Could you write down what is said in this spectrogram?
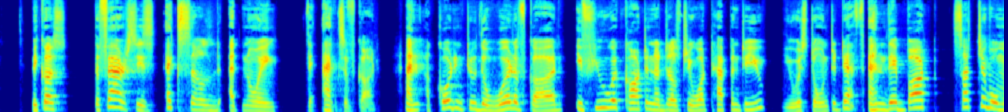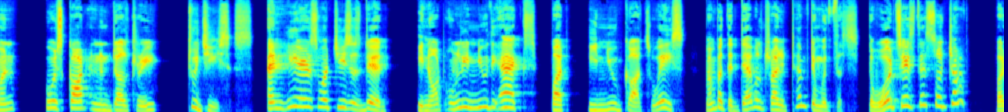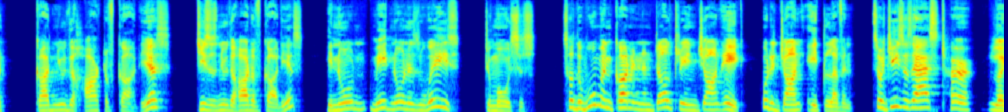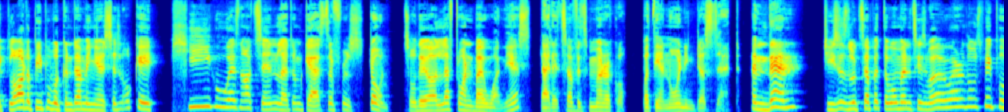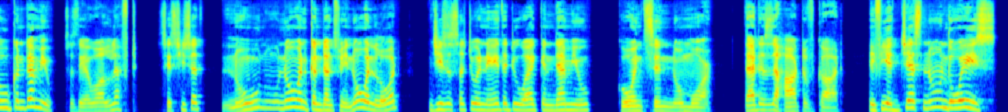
Because the Pharisees excelled at knowing the acts of God. And according to the word of God, if you were caught in adultery, what happened to you? You were stoned to death. And they brought such a woman who was caught in adultery to Jesus. And here's what Jesus did He not only knew the acts, but he knew God's ways. Remember, the devil tried to tempt him with this. The word says this, so jump. But God knew the heart of God. Yes? Jesus knew the heart of God. Yes? He known, made known his ways to Moses. So the woman caught in adultery in John 8, go to John 8 11. So Jesus asked her, like a lot of people were condemning her, said, Okay, he who has not sinned, let him cast the first stone. So they are left one by one. Yes, that itself is a miracle, but the anointing does that. And then Jesus looks up at the woman and says, Well, where are those people who condemn you? Says they have all left. Says she said, No, no, no one condemns me. No one, Lord. Jesus said to her, Neither do I condemn you. Go and sin no more. That is the heart of God. If he had just known the ways,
